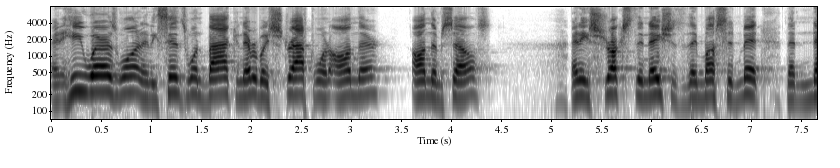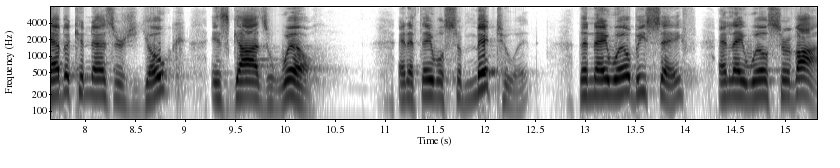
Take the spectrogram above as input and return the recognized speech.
and he wears one and he sends one back and everybody strapped one on there on themselves and he instructs the nations that they must admit that nebuchadnezzar's yoke is god's will and if they will submit to it then they will be safe and they will survive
